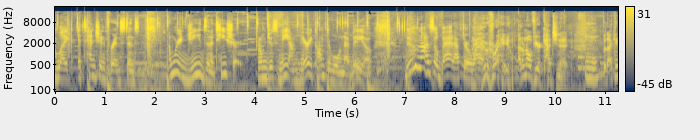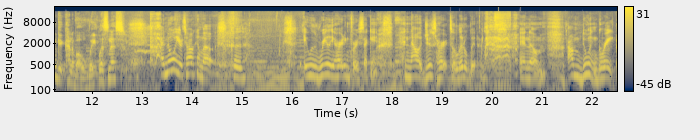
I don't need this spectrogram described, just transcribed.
Like attention, for instance. I'm wearing jeans and a t-shirt. I'm just me. I'm very comfortable in that video. This is not so bad after a while. right. I don't know if you're catching it, mm-hmm. but I can get kind of a weightlessness. I know what you're talking about because it was really hurting for a second, and now it just hurts a little bit. And um, I'm doing great.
